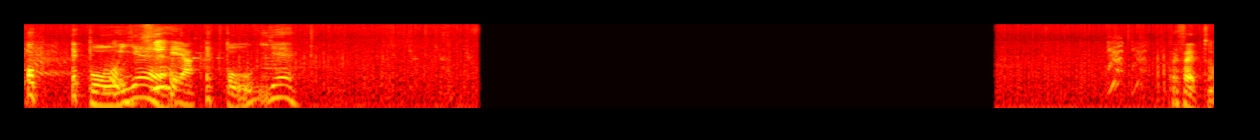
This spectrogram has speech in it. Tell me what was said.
Oh, e poi, Oh, yeah. yeah. E poi, yeah. Perfetto.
